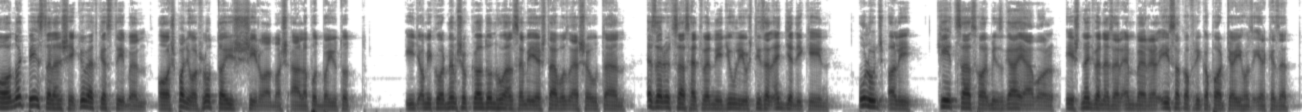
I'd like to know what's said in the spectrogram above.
A nagy pénztelenség következtében a spanyol flotta is síralmas állapotba jutott. Így amikor nem sokkal Don Juan személyes távozása után 1574. július 11-én Uluj Ali 230 gájával és 40 ezer emberrel Észak-Afrika partjaihoz érkezett.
